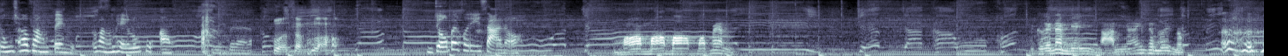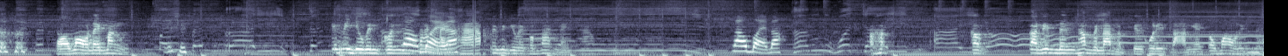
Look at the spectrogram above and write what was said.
ลุงชอบฟังเพลงฟังเพลงลูกทุ่งเอาลืมไปแล้วหัวสำรองโจ๊กเป็นคนอีสานเหรอมอมอมอมอแม่น เคยได้เมียอีสานไงก็เลยแบบพอเว่าได้มั่งพี่ไม่อยู่เป็นคนเว้าบ้านบ่อยไหนปะครับพี่ไม่อยู่เป็นคนบ้านไหนครับเล่าบ่อยปะก็ก็นิดนึงครับเวลาแบบเจอคนอีสานไงก็เมานิดนึง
